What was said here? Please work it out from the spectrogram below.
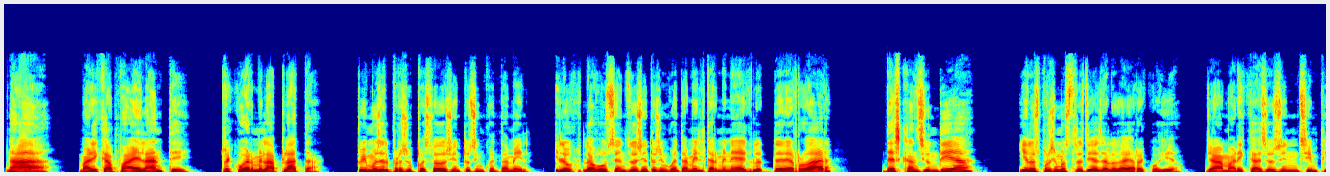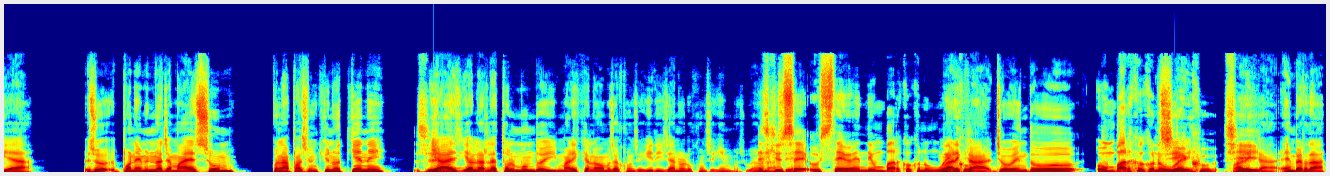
nada, marica, para adelante, recogerme la plata. Fuimos el presupuesto a 250 mil y lo, lo ajusté en 250 mil. Terminé de, de rodar, descansé un día y en los próximos tres días ya los había recogido. Ya, marica, eso sin, sin piedad. Eso, ponerme en una llamada de Zoom con la pasión que uno tiene Sí. y, a- y hablarle a todo el mundo y marica, lo vamos a conseguir y ya no lo conseguimos. es que usted, usted vende un barco con un hueco. Marica, yo vendo un barco con un Sí, hueco. Sí. Marica, en verdad.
